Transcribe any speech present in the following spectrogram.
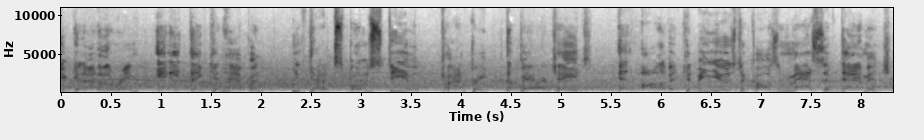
You get out of the ring, anything can happen. You've got exposed steel, concrete, the barricades, and all of it can be used to cause massive damage.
